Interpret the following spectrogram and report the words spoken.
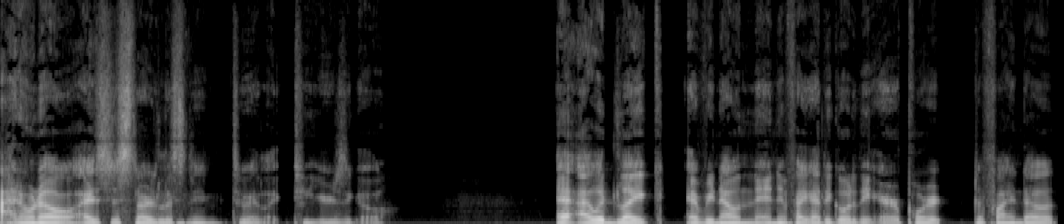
I don't know. I just started listening to it like two years ago. I, I would like every now and then if I had to go to the airport to find out.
